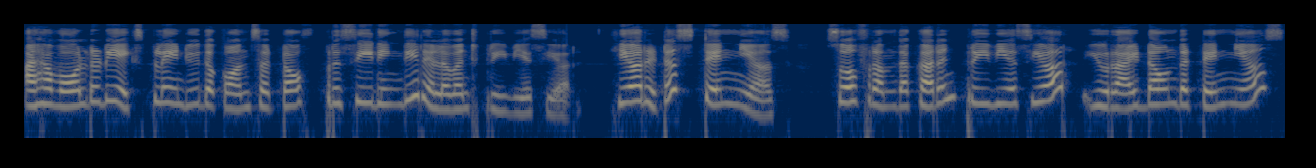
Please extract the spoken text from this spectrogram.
I have already explained you the concept of preceding the relevant previous year. Here it is 10 years. So from the current previous year, you write down the 10 years.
